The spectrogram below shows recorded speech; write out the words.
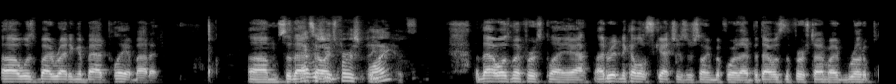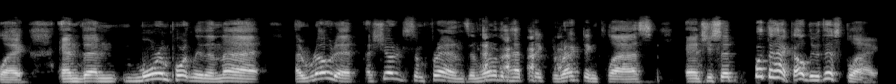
uh, was by writing a bad play about it. Um, so that's that was how your I, first play. That was my first play. Yeah, I'd written a couple of sketches or something before that, but that was the first time I wrote a play. And then, more importantly than that, I wrote it. I showed it to some friends, and one of them had to take directing class. And she said, "What the heck? I'll do this play."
